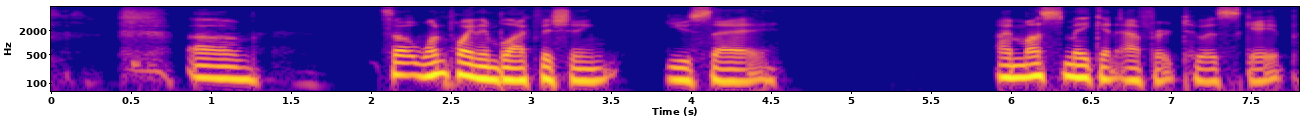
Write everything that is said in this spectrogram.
um so at one point in blackfishing you say i must make an effort to escape.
